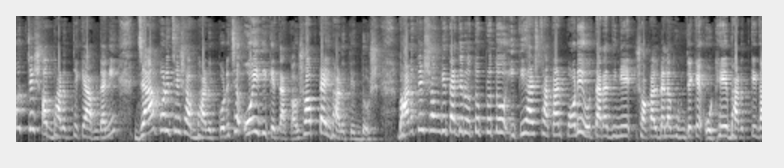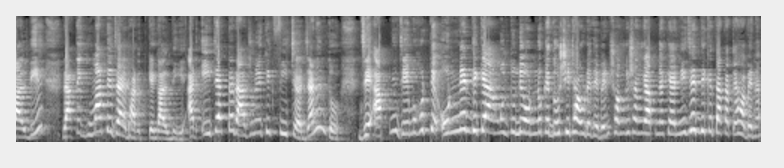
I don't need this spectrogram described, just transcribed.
হচ্ছে সব ভারত থেকে আমদানি। যা করেছে সব ভারত করেছে ওই দিকে তাকাও, সবটাই ভারতের দোষ। ভারতের সঙ্গে তাদের ওতপ্রোত ইতিহাস থাকার পরেও তারা দিনে সকালবেলা ঘুম থেকে ওঠে ভারতকে গাল দিয়ে, রাতে ঘুমাতে যায় ভারতকে গাল দিয়ে। আর এইটা একটা রাজনৈতিক ফিচার জানেন তো? যে আপনি যে মুহূর্তে অন্যের দিকে আঙুল তুলে অন্যকে দোষী ঠাউরে দেবেন, সঙ্গে সঙ্গে আপনাকে আর নিজের দিকে তাকাতে হবে না।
